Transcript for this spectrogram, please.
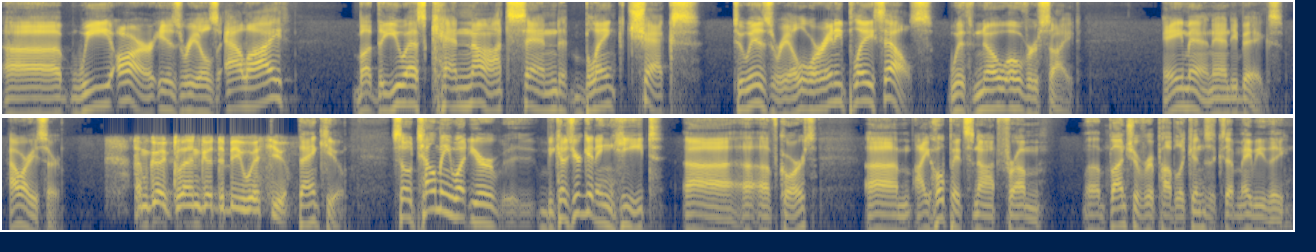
Uh, we are Israel's ally, but the U.S. cannot send blank checks to Israel or any place else with no oversight. Amen, Andy Biggs. How are you, sir? I'm good, Glenn. Good to be with you. Thank you. So tell me what you're, because you're getting heat, uh, of course. Um, I hope it's not from a bunch of Republicans, except maybe the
